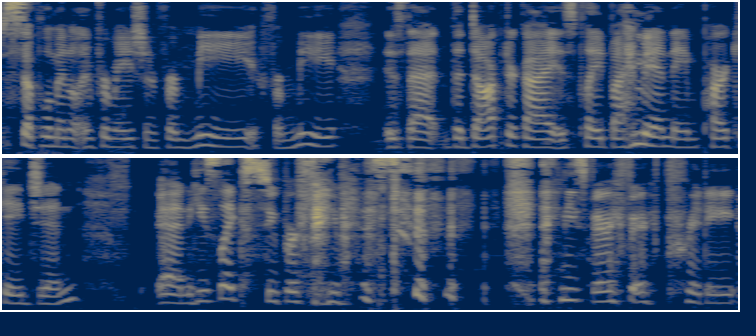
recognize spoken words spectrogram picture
supplemental information for me, for me, is that the doctor guy is played by a man named Parquet Jin, and he's like super famous. and he's very, very pretty.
